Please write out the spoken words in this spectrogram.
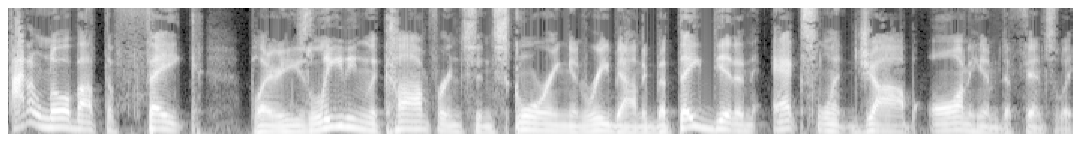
I don't know about the fake player. He's leading the conference in scoring and rebounding, but they did an excellent job on him defensively.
